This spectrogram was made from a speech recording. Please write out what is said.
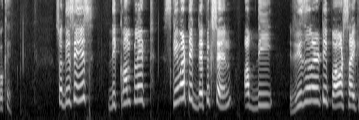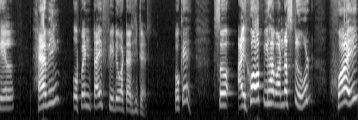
Okay. So, this is the complete schematic depiction of the regenerative power cycle having open type feed water heater. Okay. So, I hope you have understood why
